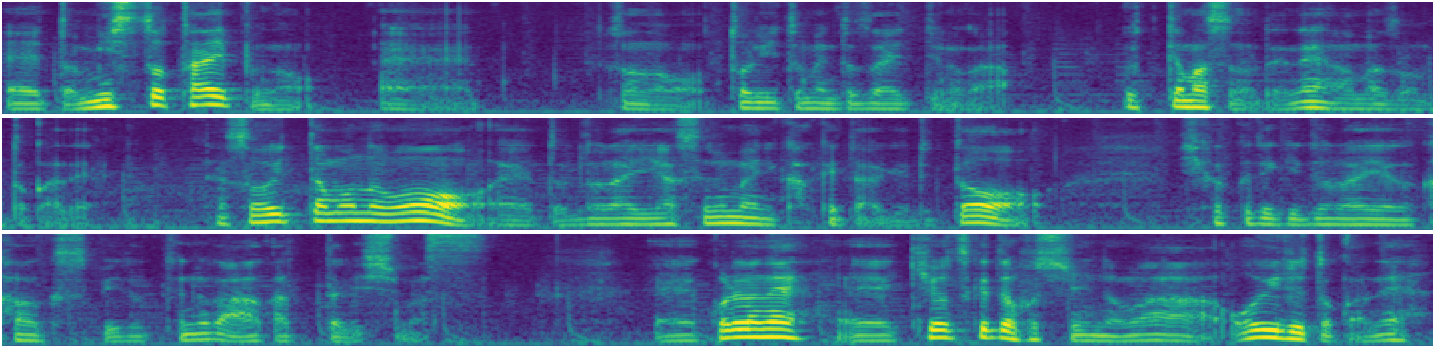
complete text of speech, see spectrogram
えーと、ミストタイプの、えー、そのトリートメント剤っていうのが売ってますのでね Amazon とかで。そういったものを、えーと、ドライヤーする前にかけてあげると比較的ドライヤーが乾くスピードっていうのが上がったりします、えー、これをね、えー、気をつけてほしいのはオイルとかね、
